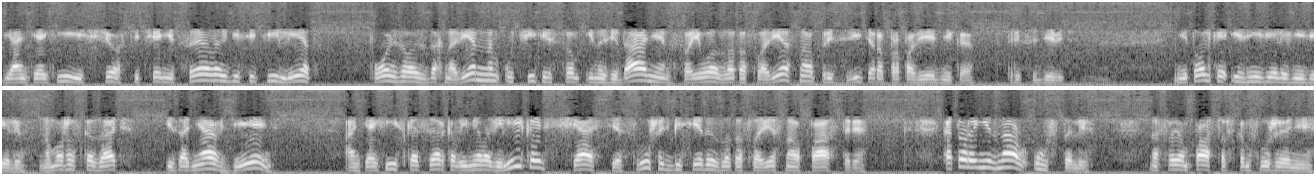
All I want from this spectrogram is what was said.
И Антиохия еще в течение целых десяти лет пользовалась вдохновенным учительством и назиданием своего златословесного пресвитера-проповедника. 39. Не только из недели в неделю, но, можно сказать, изо дня в день Антиохийская церковь имела великое счастье слушать беседы златословесного пастыря, который не знал устали на своем пасторском служении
